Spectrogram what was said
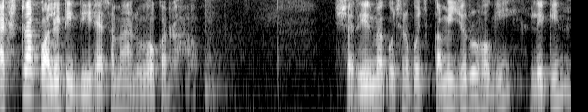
एक्स्ट्रा क्वालिटी दी है, ऐसा मैं अनुभव कर रहा हूँ। शरीर में कुछ न कुछ कमी ज़रूर होगी, लेकिन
